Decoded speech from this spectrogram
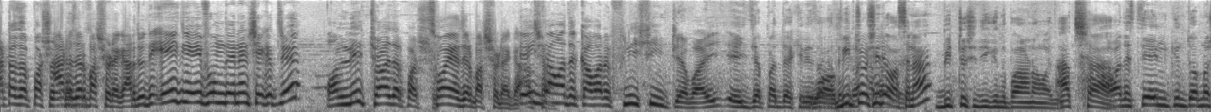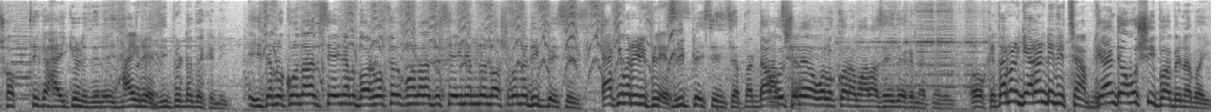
আট হাজার পাঁচশো আট হাজার পাঁচশো টাকা। আর যদি এই যে এই ফোম দেন সেক্ষেত্রে অনলি ছয় হাজার পাঁচশো। ছয় হাজার পাঁচশো টাকা এই যে আচ্ছা। আমাদের কাভারের ফিনিশিংটা ভাই এই যে আপনার দেখেন এই Wow, জায়গা থেকে- বিট রশিদেও আছে না? বিট রশিদি কিন্তু বানানো আমাদের। আচ্ছা। আমাদের চেইন কিন্তু আমরা সব হাই দেন এই। জিপেটা দেখেন এই। এই যে আমরা কোনো জায়গায় চেইন আমরা দশ বছরের কোনো জায়গায় চেইন আমরা নষ্ট করে রিপ্লেসেন্স একেবারে রিপ্লেস রিপ্লেসেন্স আপনার। ডাবল আচ্ছা। অবলক করা মাল আছে এই দেখেন আপনার। ওকে তার মানে গ্যারান্টি দিচ্ছেন আপনি? গ্যারান্টি অবশ্যই পাবে না ভাই।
